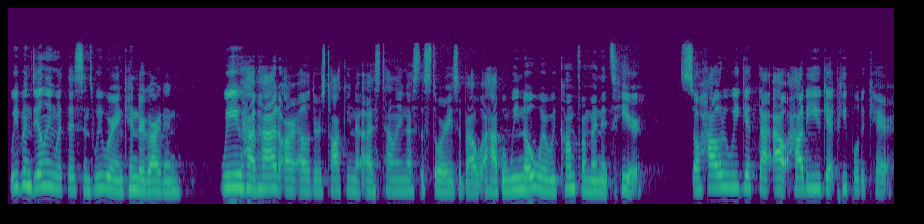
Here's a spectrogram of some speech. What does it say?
We've been dealing with this since we were in kindergarten. We have had our elders talking to us, telling us the stories about what happened. We know where we come from, and it's here. So, how do we get that out? How do you get people to care?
